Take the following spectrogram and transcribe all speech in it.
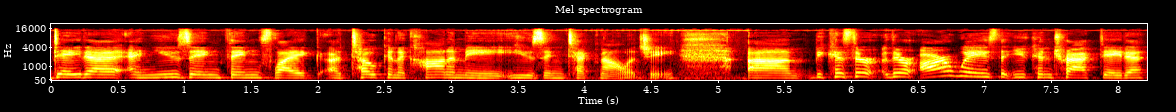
data and using things like a token economy using technology, um, because there there are ways that you can track data.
